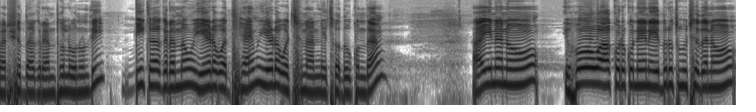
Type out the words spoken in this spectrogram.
పరిశుద్ధ గ్రంథంలో నుండి మీకా గ్రంథం ఏడవ అధ్యాయం ఏడవ వచనాన్ని చదువుకుందాం. అయినను యహోవా కొరకు నేను ఎదురు చూచదను.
